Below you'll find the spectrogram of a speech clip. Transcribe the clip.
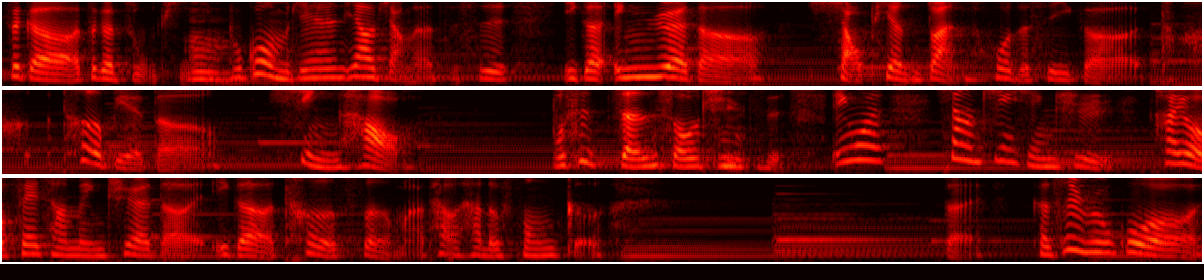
这个这个主题。嗯、不过我们今天要讲的只是一个音乐的小片段，或者是一个特特别的信号，不是整首曲子。嗯、因为像进行曲，它有非常明确的一个特色嘛，它有它的风格。对。可是如果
